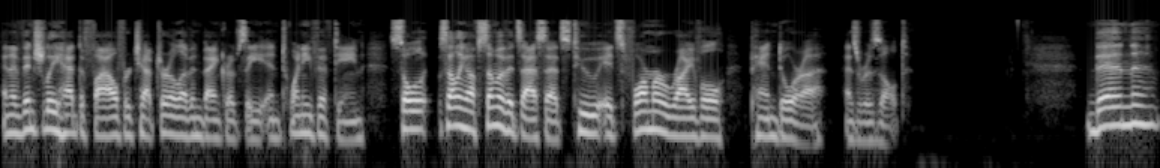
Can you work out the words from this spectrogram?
and eventually had to file for Chapter 11 bankruptcy in 2015, so selling off some of its assets to its former rival Pandora as a result. Then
